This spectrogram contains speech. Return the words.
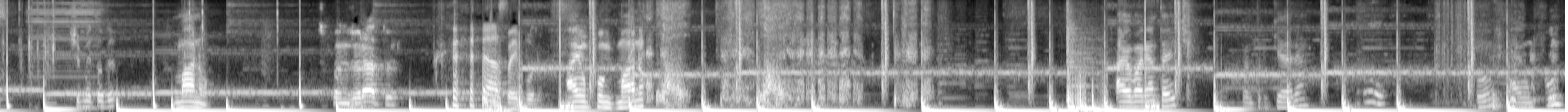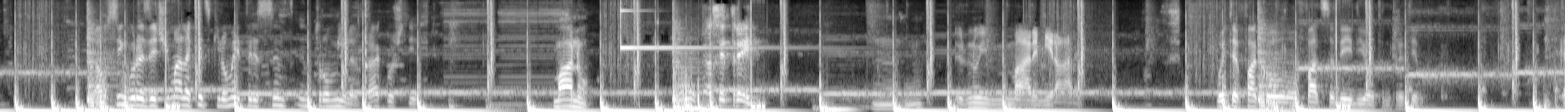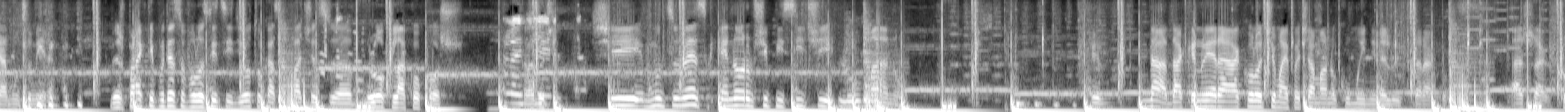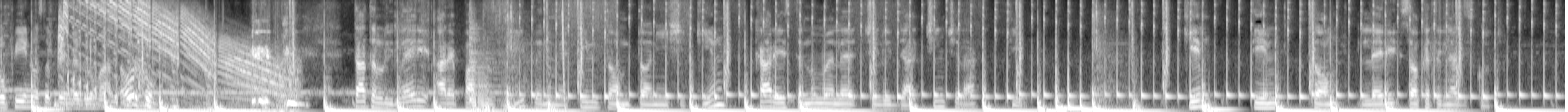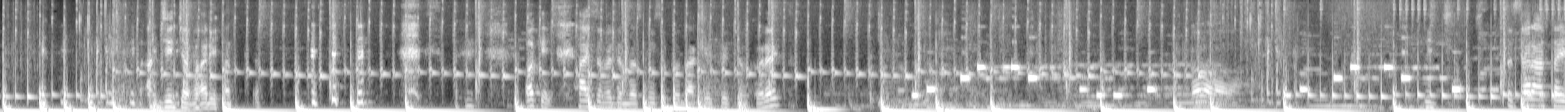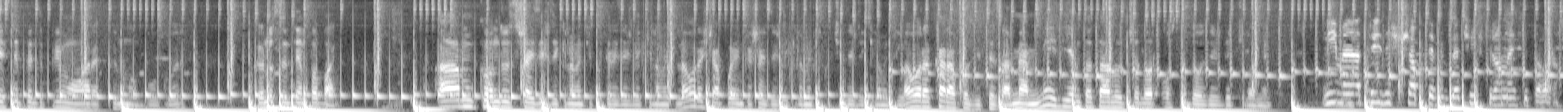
Ce metodă? Manu, Spânzuratul. Asta e bună. ai un punct, Manu? Ai o variantă aici? Pentru cheia? Uh, Tu? Ai un punct? La o singură zecimală câți kilometri sunt într-o milă, dracu știe. Manu. 6-3. Mhm. Deci nu-i mare mirare. Uite, fac o, o față de idiot între timp. Ca mulțumire. Deci, practic, puteți să folosiți idiotul ca să faceți uh, bloc la cocoș. plăcere. Traduce. Și mulțumesc enorm și pisicii lui Manu. Că, da, dacă nu era acolo, ce mai făcea Manu cu mâinile lui, săracul? Așa, copiii nu o să prindă gluma asta. Oricum, Tatăl lui Larry are patru fii pe nume Tim, Tom, Tony și Kim. Care este numele celui de-al cincelea fiu? Kim, Tim, Tom, Larry sau Cătălina Discut? A cincea variantă. ok, hai să vedem răspunsul tău dacă este cel corect. Asta este pentru prima oară când mă bucur că nu suntem pe bani. Am condus 60 de km cu 30 de km la oră și apoi încă 60 de km cu 50 de km la oră, care a fost viteza mea medie în totalul celor 120 de km. Nimeni 37,5 km pe oră.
